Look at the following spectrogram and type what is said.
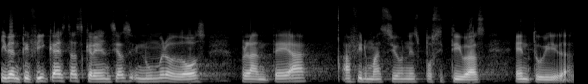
identifica estas creencias y número dos, plantea afirmaciones positivas en tu vida.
